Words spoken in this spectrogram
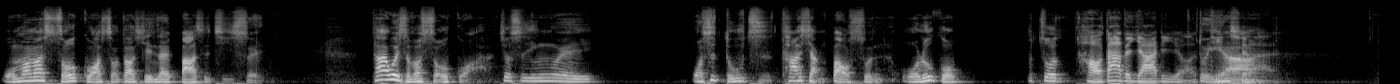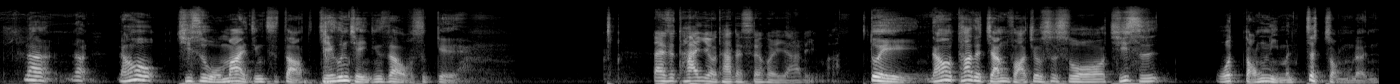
我妈妈守寡守到现在八十几岁。她为什么守寡？就是因为我是独子，她想抱孙，我如果不做，好大的压力哦。对呀、啊，那那。然后，其实我妈已经知道，结婚前已经知道我是 gay，但是她也有她的社会压力嘛。对，然后她的讲法就是说，其实我懂你们这种人，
